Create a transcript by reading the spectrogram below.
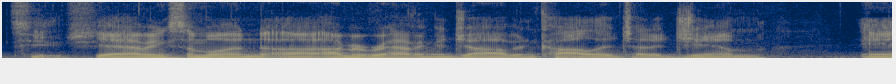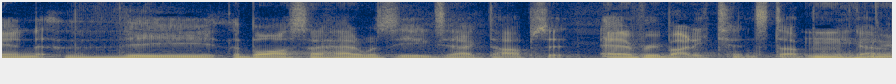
it's huge. Yeah, having someone. Uh, I remember having a job in college at a gym, and the the boss I had was the exact opposite. Everybody tensed up when he got Yeah.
